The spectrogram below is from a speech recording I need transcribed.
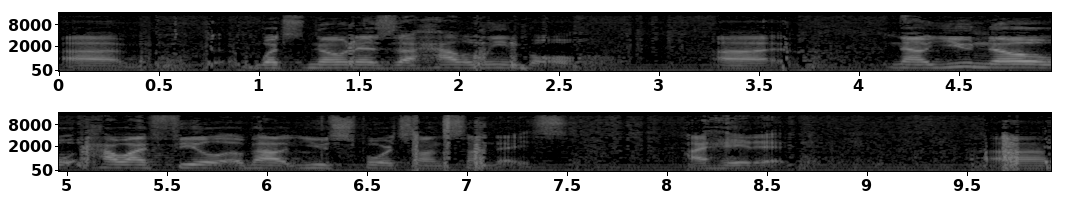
uh, what's known as the Halloween Bowl. Uh, now, you know how I feel about youth sports on Sundays. I hate it. Um,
